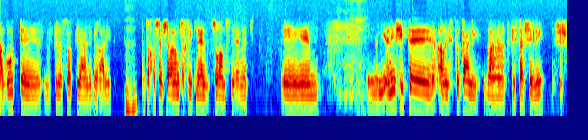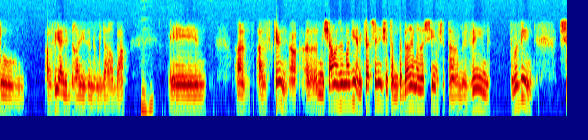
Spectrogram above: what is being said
הגות אה, בפילוסופיה ליברלית, mm-hmm. ואתה חושב שהעולם צריך להתנהל בצורה מסוימת. אה, אני, אני אישית אריסטוטלי בתפיסה שלי, אני חושב שהוא אבי הליברליזם במידה רבה. Mm-hmm. אז, אז כן, משם זה מגיע. מצד שני, כשאתה מדבר עם אנשים, שאתה מבין, אתה מבין, ש,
